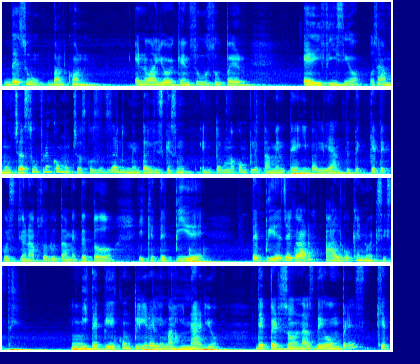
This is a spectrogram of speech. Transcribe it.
de su balcón en Nueva York, en su super edificio. O sea, muchas sufren con muchas cosas de salud mental y es que es un entorno completamente invalidante que te cuestiona absolutamente todo y que te pide te pide llegar a algo que no existe. Mm. Y te pide cumplir el imaginario de personas, de hombres que,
